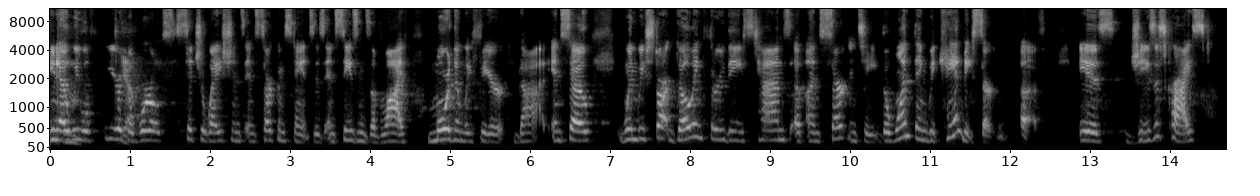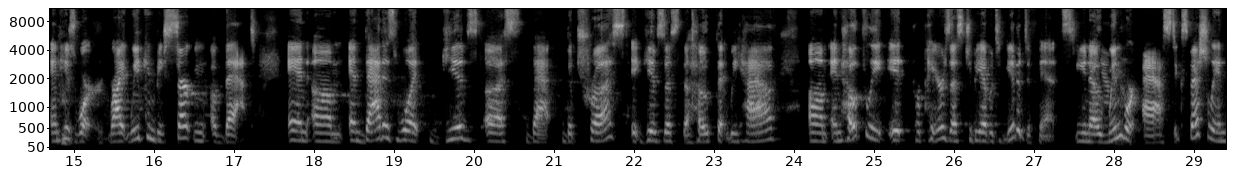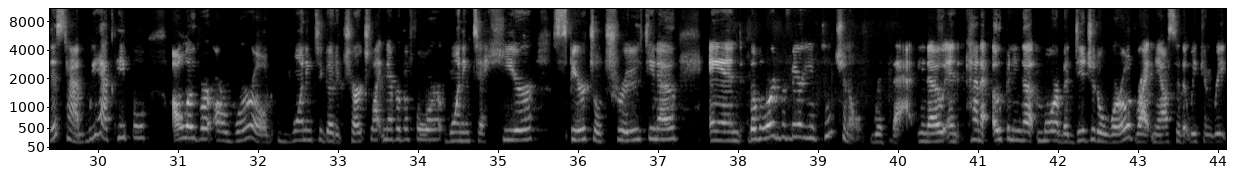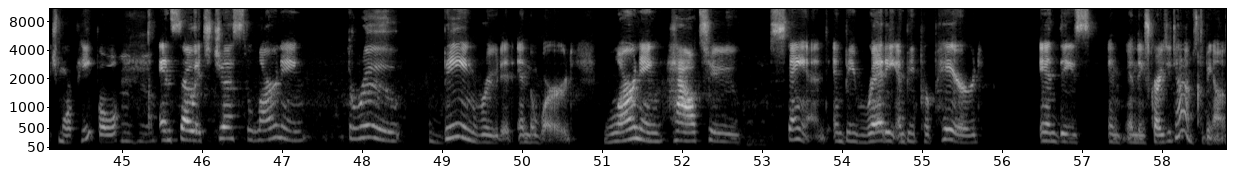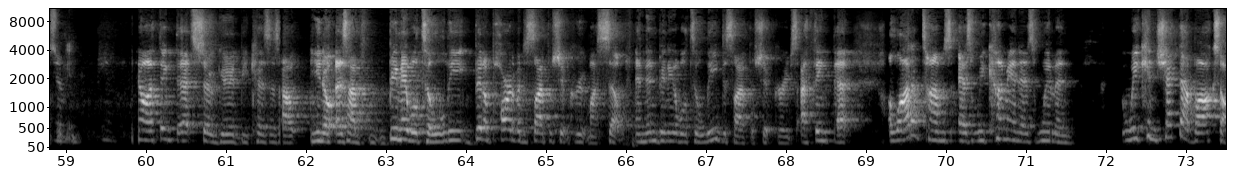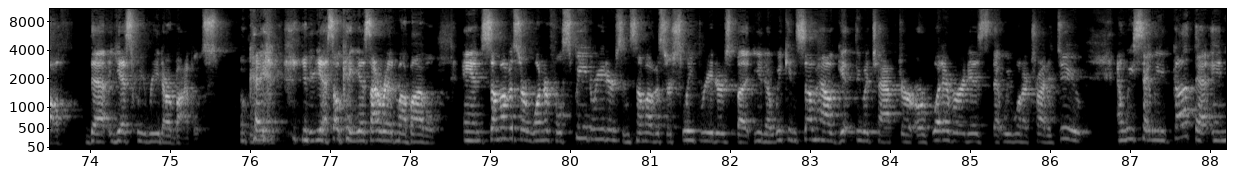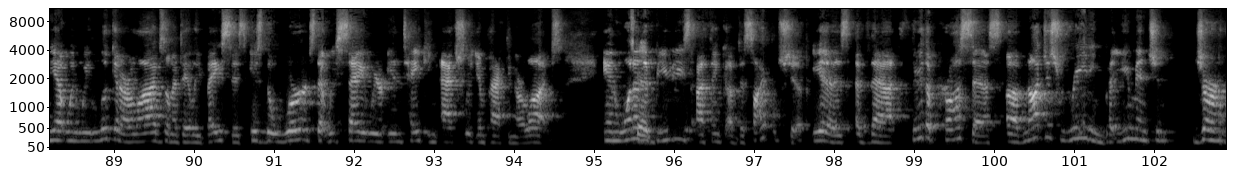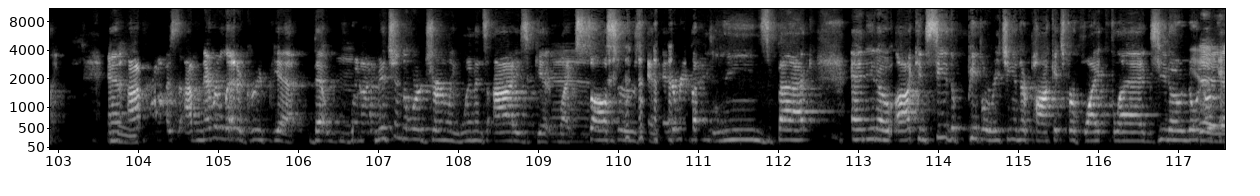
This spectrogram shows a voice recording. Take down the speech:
You know, mm. we will fear yeah. the world's situations and circumstances and seasons of life more than we fear God. And so when we start going through these times of uncertainty, the one thing we can be certain of is Jesus Christ and mm. his word, right? We can be certain of that. And um and that is what gives us that the trust, it gives us the hope that we have um, and hopefully it prepares us to be able to give a defense you know yeah. when we're asked especially in this time we have people all over our world wanting to go to church like never before wanting to hear spiritual truth you know and the lord was very intentional with that you know and kind of opening up more of a digital world right now so that we can reach more people mm-hmm. and so it's just learning through being rooted in the word learning how to stand and be ready and be prepared in these in, in these crazy times to be honest yeah. with you you know, I think that's so good because as I, you know, as I've been able to lead, been a part of a discipleship group myself, and then being able to lead discipleship groups, I think that a lot of times as we come in as women, we can check that box off that yes, we read our Bibles. Okay. Mm-hmm. You know, yes. Okay. Yes, I read my Bible. And some of us are wonderful speed readers and some of us are sleep readers, but you know, we can somehow get through a chapter or whatever it is that we want to try to do. And we say we've got that. And yet when we look at our lives on a daily basis, is the words that we say we're intaking actually impacting our lives? And one That's of good. the beauties, I think, of discipleship is that through the process of not just reading, but you mentioned journaling and mm-hmm. I promise I've never led a group yet that mm-hmm. when I mention the word journaling, women's eyes get yeah. like saucers and everybody leans back. And, you know, I can see the people reaching in their pockets for white flags, you know, yeah, okay,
